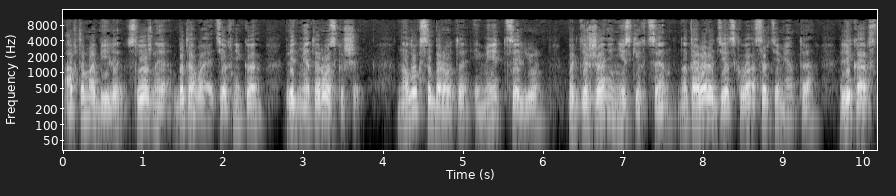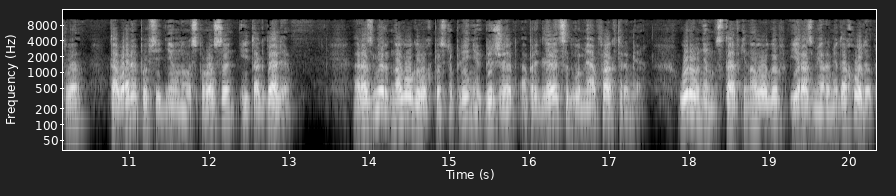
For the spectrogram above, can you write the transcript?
автомобили, сложная бытовая техника, предметы роскоши. Налог с оборота имеет целью поддержание низких цен на товары детского ассортимента, лекарства, товары повседневного спроса и так далее. Размер налоговых поступлений в бюджет определяется двумя факторами – уровнем ставки налогов и размерами доходов,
